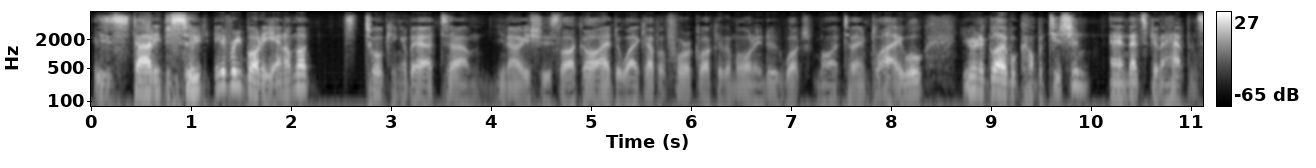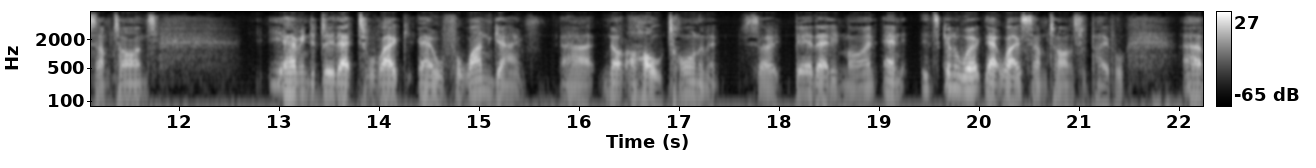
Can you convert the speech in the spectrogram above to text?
is starting to suit everybody. And I'm not talking about um, you know issues like oh, I had to wake up at four o'clock in the morning to watch my team play. Well, you're in a global competition, and that's going to happen sometimes. You're having to do that to wake uh, for one game, uh, not a whole tournament. So bear that in mind, and it's going to work that way sometimes for people. Uh,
